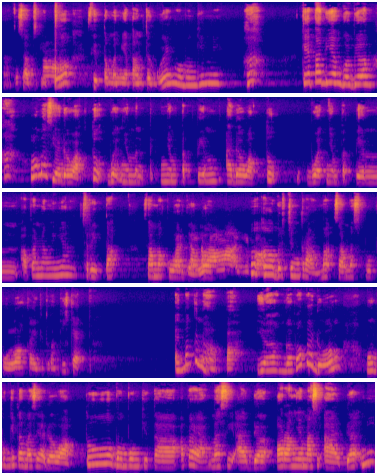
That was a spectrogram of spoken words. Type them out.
Nah terus habis itu si temennya tante gue ngomong gini hah? Kayak tadi yang gue bilang hah? Lo masih ada waktu buat nyempet- nyempetin ada waktu buat nyempetin apa namanya cerita sama keluarga lo? Gitu gitu. Heeh, bercengkrama sama sepupu lo kayak gitu kan. Terus kayak emang kenapa? Ya nggak apa-apa dong mumpung kita masih ada waktu mumpung kita apa ya masih ada orangnya masih ada nih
